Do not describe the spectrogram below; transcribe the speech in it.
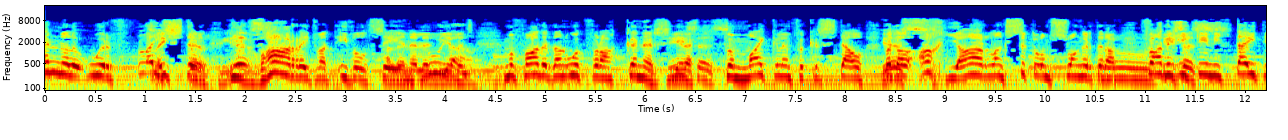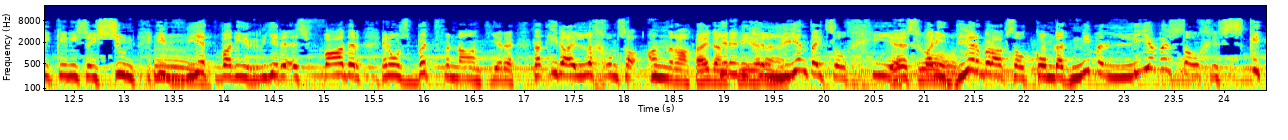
in hulle oor fluister die waarheid wat U wil sê in hulle Halleluja. lewens. Maar Vader dan ook vir haar kinders, Here, vir Michael en vir Christel wat Yes. al 8 jaar lank sukkel om swanger te raak. Oh, Vader, U Jesus. ken die tyd, U ken die seisoen. U weet wat die rede is, Vader, en ons bid vanaand, Here, dat U daai liggaam sal aanraak. Here, die Here. geleentheid sal gee Yes, dat die Lord. Deurbraak sal kom, dat nuwe lewe sal geskied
